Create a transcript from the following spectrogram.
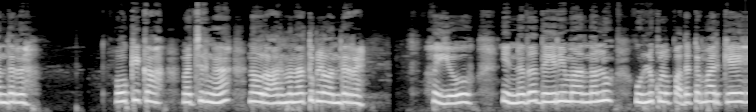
வந்துடுறேன். ஓகேக்கா வச்சிருங்க. நான் ஒரு அரை மணி நேரத்துக்குள்ளே வந்துடுறேன். ஐயோ என்னதான் தைரியமாக இருந்தாலும் உள்ளுக்குள்ளே பதட்டமாக இருக்கே.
